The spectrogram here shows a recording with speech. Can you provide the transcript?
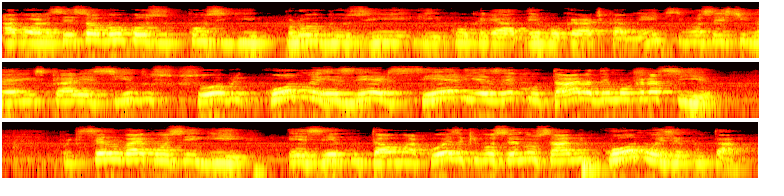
Agora, vocês só vão cons conseguir produzir e co-criar democraticamente se vocês estiverem esclarecidos sobre como exercer e executar a democracia. Porque você não vai conseguir executar uma coisa que você não sabe como executar.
